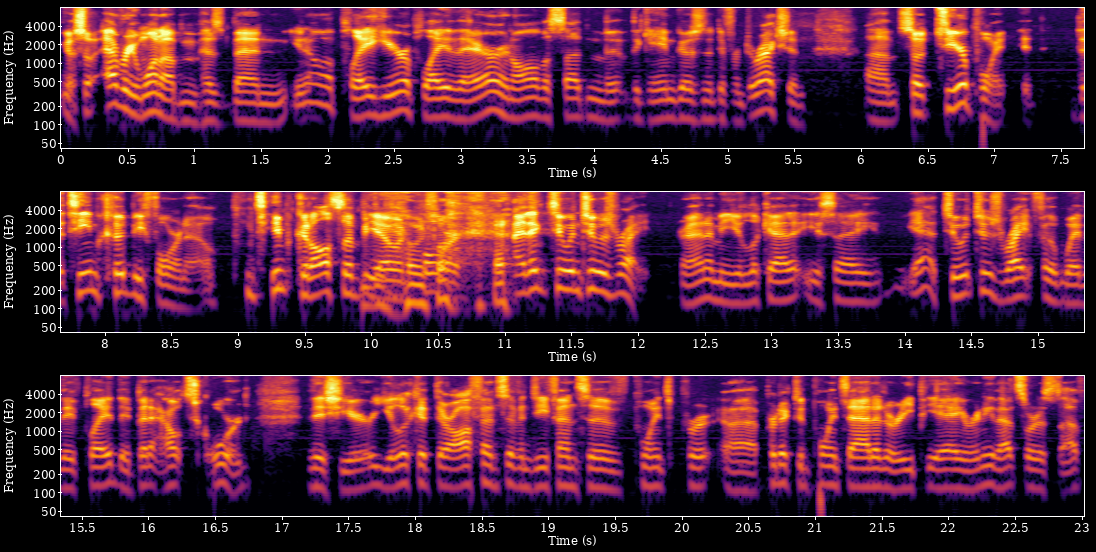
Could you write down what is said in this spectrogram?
you know, so every one of them has been, you know, a play here, a play there, and all of a sudden the, the game goes in a different direction. Um, so to your point, it, the team could be 4 0. The team could also be 0 4. I think 2 and 2 is right right? I mean, you look at it, you say, yeah, two and two's right for the way they've played. They've been outscored this year. You look at their offensive and defensive points per uh, predicted points added or EPA or any of that sort of stuff.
